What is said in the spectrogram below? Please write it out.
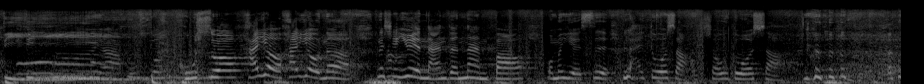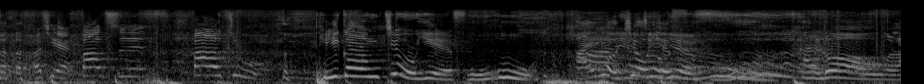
底。胡说，还有还有呢，那些越南的难包，我们也是来多少收多少，而且包吃提供就业服务，还有就业服务，太落伍啦！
